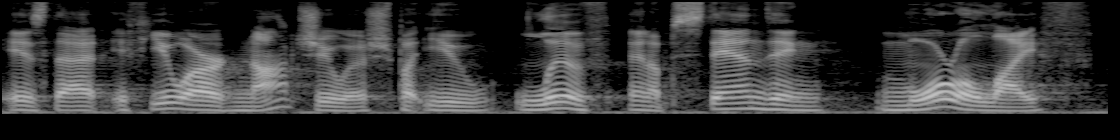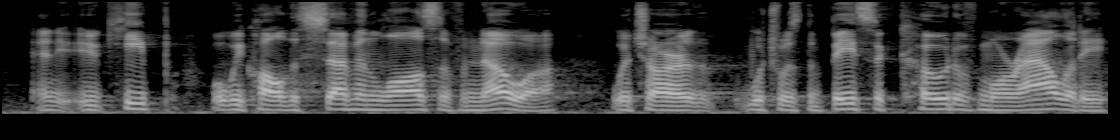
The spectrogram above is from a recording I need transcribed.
is that if you are not Jewish but you live an upstanding moral life and you keep what we call the seven laws of Noah, which, are, which was the basic code of morality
